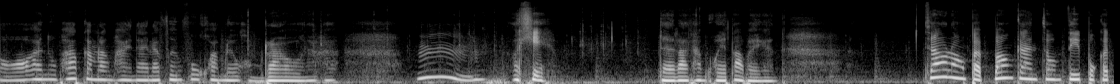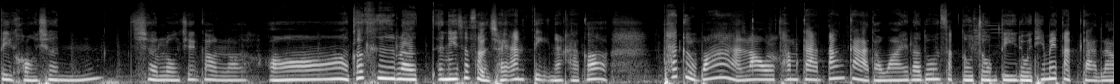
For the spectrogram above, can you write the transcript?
อ๋ออนุภาพกำลังภายในและฟื้นฟูความเร็วของเรานะคะ อืม โอเค เดี๋ยวเราทำเควสต่อไปกัน เจ้าลองปรับป้องการโจมตีปกติของเฉินเฉินลงเช่นก่อนเรออ๋อ ก็คือเราอันนี้จะสอนใช้อันตินะคะ ก็ถ้าเกิดว่าเราทำการตั้งการ์ดเอาไว้แล้วโดนศัตรูโจมตีโดยที่ไม่ตัดการ์ดเรา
